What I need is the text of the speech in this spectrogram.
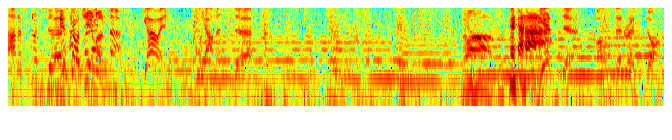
Understood, sir. Ist dort jemand? Going. Coming, sir. Pronto. Yes, sir. Consider it done.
